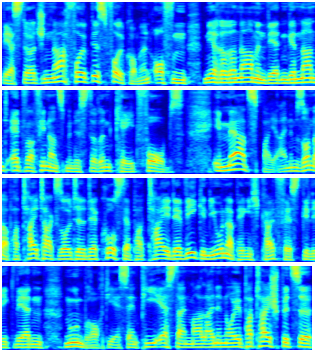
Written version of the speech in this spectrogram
Wer Sturgeon nachfolgt, ist vollkommen offen. Mehrere Namen werden genannt, etwa Finanzministerin Kate Forbes. Im März bei einem Sonderparteitag sollte der Kurs der Partei, der Weg in die Unabhängigkeit festgelegt werden. Nun braucht die SNP erst einmal eine neue Parteispitze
